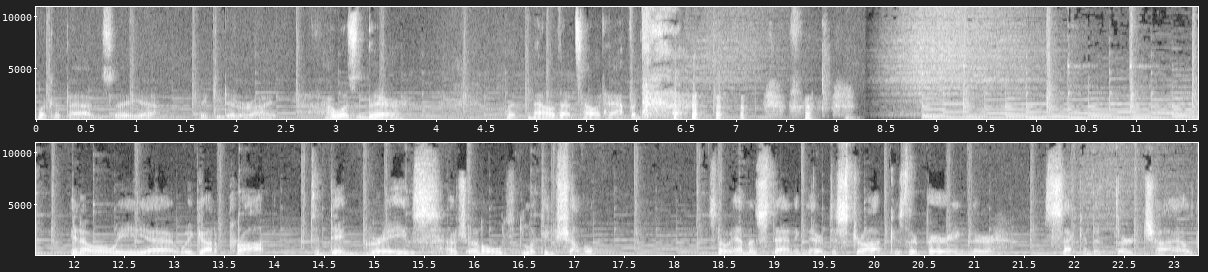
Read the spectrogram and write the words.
look at that and say, yeah, I think you did it right. I wasn't there, but now that's how it happened. You know, we, uh, we got a prop to dig graves, an old looking shovel. So Emma's standing there distraught because they're burying their second and third child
